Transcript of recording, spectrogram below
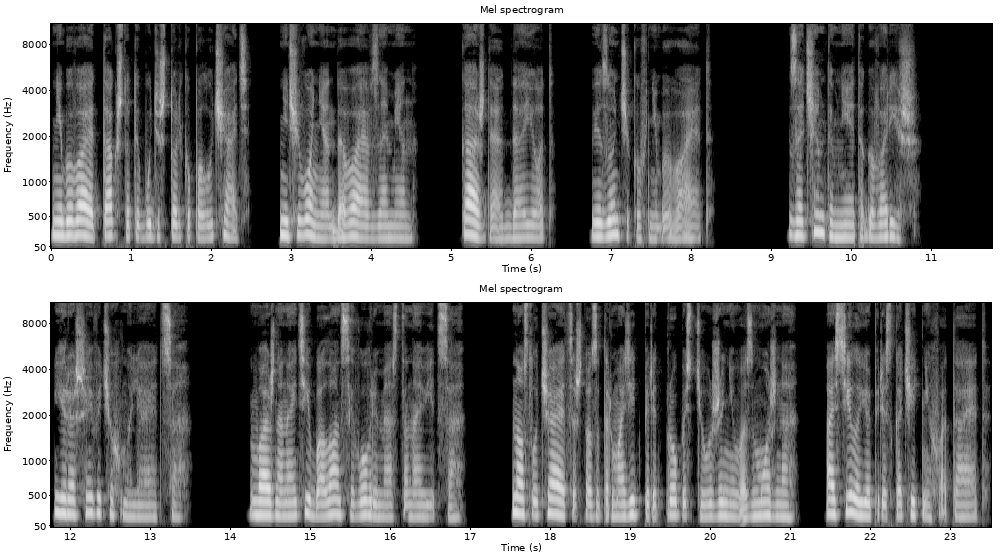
Не бывает так, что ты будешь только получать, ничего не отдавая взамен. Каждый отдает. Везунчиков не бывает. «Зачем ты мне это говоришь?» Ярошевич ухмыляется. Важно найти баланс и вовремя остановиться. Но случается, что затормозить перед пропастью уже невозможно, а сил ее перескочить не хватает.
